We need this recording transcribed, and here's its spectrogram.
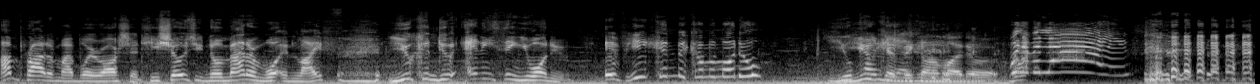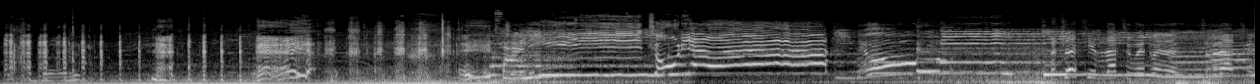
I'm proud of my boy Rashid. He shows you no matter what in life, you can do anything you want to. If he can become a model, you, can, become a model. Reaction, wait, wait, wait. Reaction.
